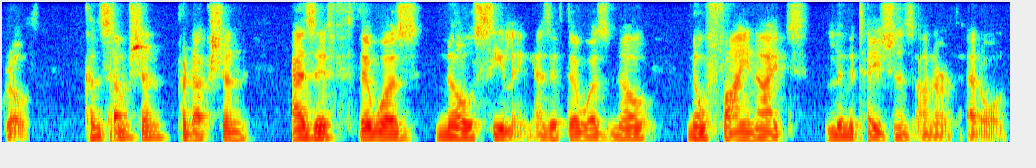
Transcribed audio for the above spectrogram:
growth. Consumption, production, as if there was no ceiling, as if there was no no finite limitations on earth at all.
